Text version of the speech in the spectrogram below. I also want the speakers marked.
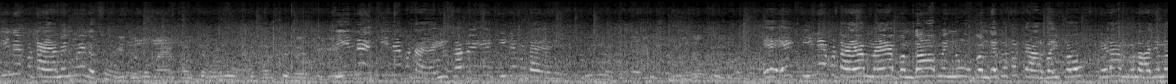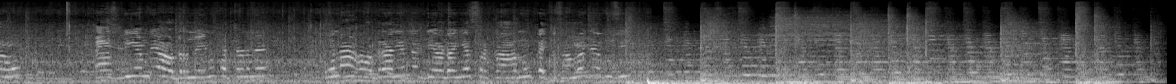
Speaker 1: ਕਿਹਨੇ ਪਟਾਇਆ? ਮੈਨੂੰ ਇਹ ਦੱਸੋ।
Speaker 2: ਇਹ ਜਦੋਂ ਮੈਂ ਪਹੁੰਚਿਆ ਮੈਨੂੰ ਉੱਥੇ ਪਹੁੰਚੇ ਹੋਏ ਸੀਗੇ।
Speaker 1: ਕਿਹਨੇ ਕਿਹਨੇ ਪਟਾਇਆ? ਇਹ ਸਭ ਇਹ ਕਿਹਨੇ ਪਟਾਇਆ ਇਹ? ਇਹ ਇਹ ਕਿਹਨੇ ਪਟਾਇਆ? ਮੈਂ ਬੰਦਾ ਮੈਨੂੰ ਬੰਦੇ ਤੇ ਤਾਂ ਕਾਰਵਾਈ ਕਰੋ। ਜਿਹੜਾ ਮੁਲਾਜ਼ਮ ਆ ਉਹ? ਐਸਡੀਐਮ ਦੇ ਆਰਡਰ ਨੇ ਇਹਨੂੰ ਕੱਟਣ ਦੇ। ਉਹਨਾਂ ਆਰਡਰਾਂ ਦੀਆਂ ਧੱਜੀਆਂ ਉਡਾਈਆਂ ਸਰਕਾਰ ਨੂੰ ਟਿੱਚ ਸਮਝਦੇ ਹੋ ਤੁਸੀਂ।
